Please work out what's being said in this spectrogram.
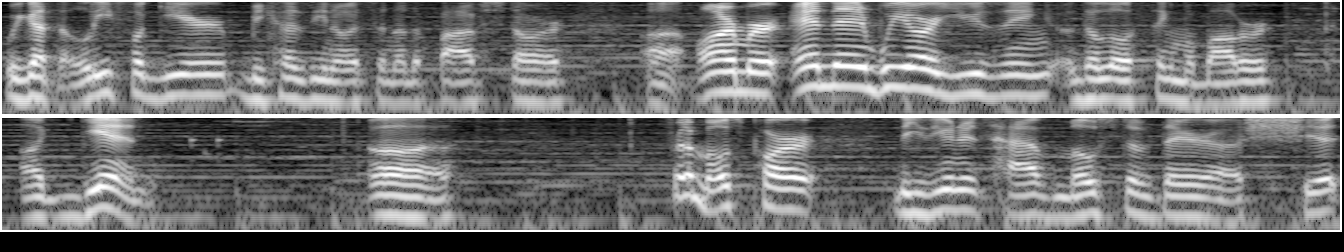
We got the Leafa gear because, you know, it's another five star uh, armor. And then we are using the little thingamabobber again. Uh, for the most part, these units have most of their uh, shit.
